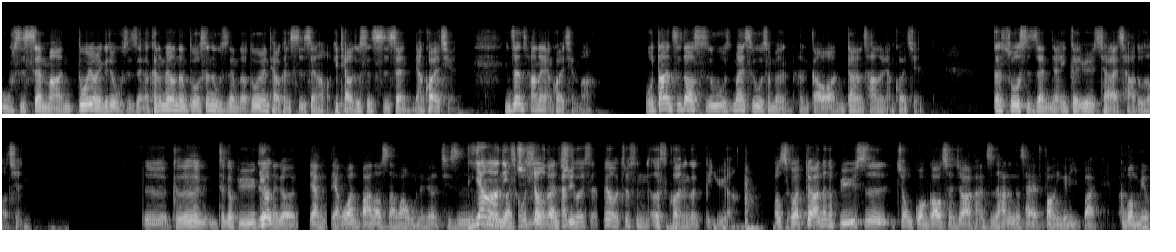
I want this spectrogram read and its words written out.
五十 cent 吗？你多用一个就五十 cent，可能没有那么多，甚至五十 cent 不到，多用一条可能十 cent 好，一条就是十 cent 两块钱，你真的差那两块钱吗？我当然知道食物卖食物成本很高啊，你当然差那两块钱。但说实在，你这样一个月下来差多少钱？呃，可是这个比喻跟那个两两万八到三万五那个其实一样啊，你从小段距开始会省，没有，就是你二十块那个比喻啊。二十块，对啊，那个比喻是用广告成效来看，只是他那个才放一个礼拜，根本没有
